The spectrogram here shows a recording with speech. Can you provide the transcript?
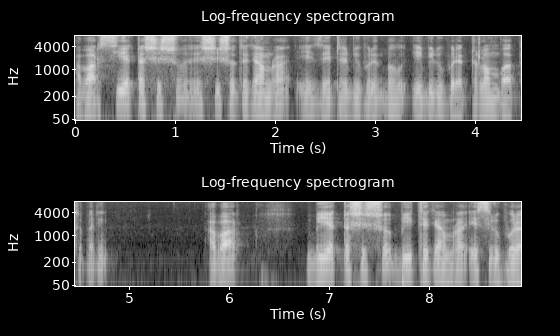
আবার সি একটা শীর্ষ, এই শীর্ষ থেকে আমরা এই যে এটার বিপরীত বাহু এ বির উপরে একটা লম্ব আঁকতে পারি। আবার বি একটা শীর্ষ বি থেকে আমরা এসির উপরে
